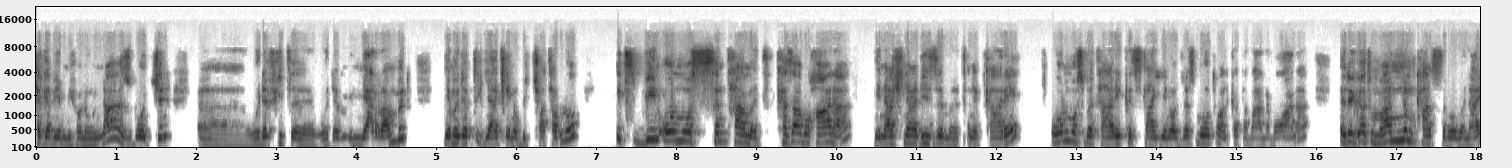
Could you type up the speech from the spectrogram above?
ተገቢ የሚሆነው እና ህዝቦችን ወደፊት የሚያራምድ የመደብ ጥያቄ ነው ብቻ ተብሎ it's been almost ስንት ዓመት ከዛ በኋላ የ nationalism ጥንካሬ almost በታሪክ እስካየነው ድረስ ሞቷል ከተባለ በኋላ እድገቱ ማንም ካስበው በላይ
